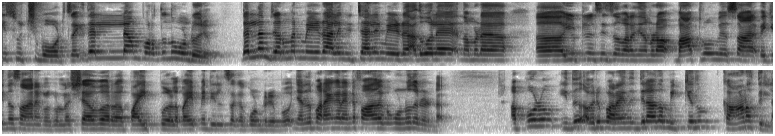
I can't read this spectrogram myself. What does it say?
ഈ സ്വിച്ച് ബോർഡ്സ് ഇതെല്ലാം പുറത്തുനിന്ന് കൊണ്ടുവരും. ഇതെല്ലാം ജർമ്മൻ മെയ്ഡ് അല്ലെങ്കിൽ ഇറ്റാലിയൻ മെയ്ഡ് അതുപോലെ നമ്മുടെ യൂട്ടിലിറ്റീസ് എന്ന് പറഞ്ഞാൽ നമ്മുടെ ബാത്റൂം വെക്കുന്ന സാധനങ്ങൾക്കുള്ള ഷവർ പൈപ്പുകൾ പൈപ്പ് മെറ്റീരിയൽസ് ഒക്കെ കൊണ്ടുവരുമ്പോൾ ഞാനത് പറയാൻ കാരണം എന്റെ ഫാദറൊക്കെ കൊണ്ടുവന്നിട്ടുണ്ട്. അപ്പോഴും ഇത് അവർ പറയുന്നത് ഇതിലത് മിക്കതും കാണത്തില്ല.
